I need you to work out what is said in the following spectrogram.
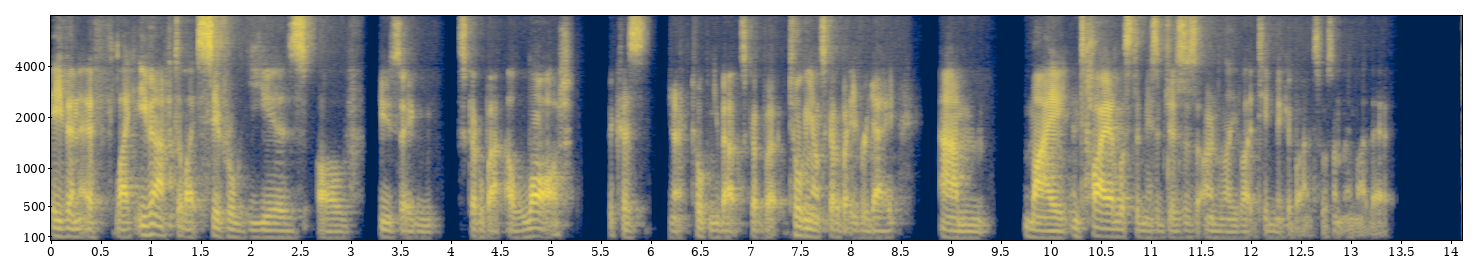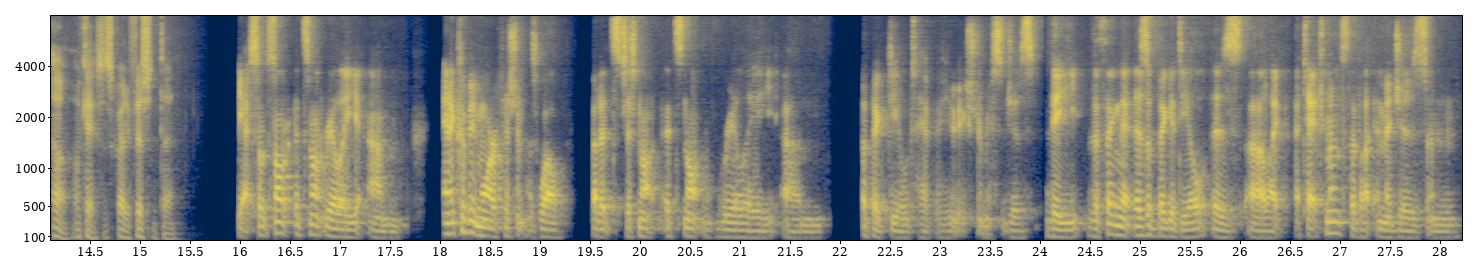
even if like even after like several years of using Scuttlebutt a lot, because you know talking about Scuttlebutt, talking on Scuttlebutt every day, um, my entire list of messages is only like 10 megabytes or something like that. Oh, okay. So it's quite efficient then. Yeah. So it's not, it's not really, um, and it could be more efficient as well, but it's just not, it's not really, um, a big deal to have a few extra messages. The, the thing that is a bigger deal is, uh, like attachments that are images and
